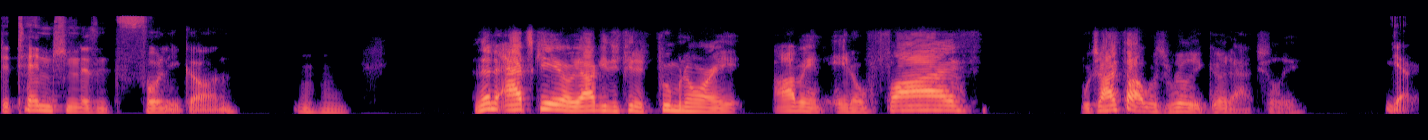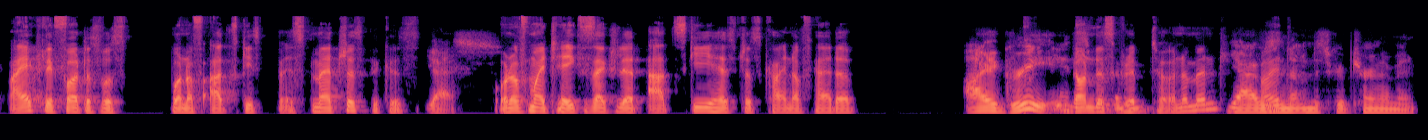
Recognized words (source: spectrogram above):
the tension isn't fully gone. hmm And then Atsuki Aoyagi defeated Fuminori Abe in 805, which I thought was really good, actually. Yeah, I actually thought this was one of Atsuki's best matches because Yes. one of my takes is actually that Atsuki has just kind of had a I agree. Nondescript tournament. Yeah, it was right? a nondescript tournament.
